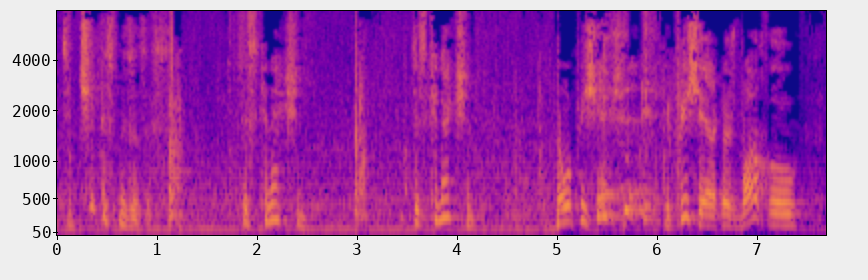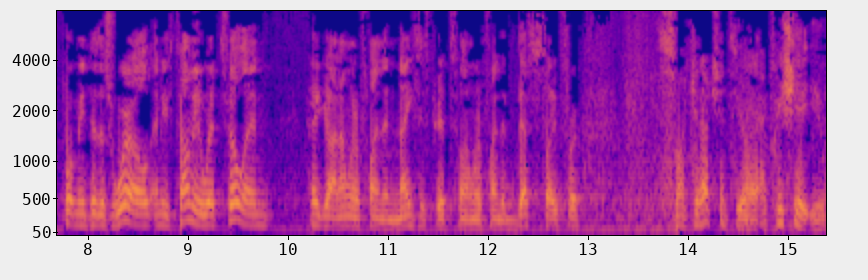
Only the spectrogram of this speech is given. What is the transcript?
It's the cheapest of This Disconnection. disconnection. No appreciation. you appreciate HaKadosh Baruch Hu put me into this world and he's telling me to wear tefillin. Hey God, I'm going to find the nicest pair of tefillin. I'm going to find the best cipher. It's my connection to you. I appreciate you.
